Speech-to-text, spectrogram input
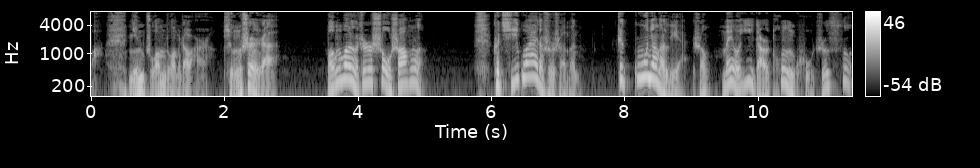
啊！您琢磨琢磨这玩意儿，挺瘆人。甭问了，这是受伤了。可奇怪的是什么呢？这姑娘的脸上没有一点痛苦之色，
